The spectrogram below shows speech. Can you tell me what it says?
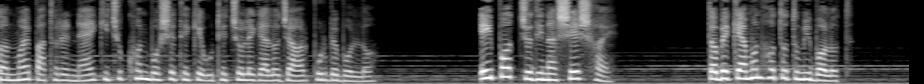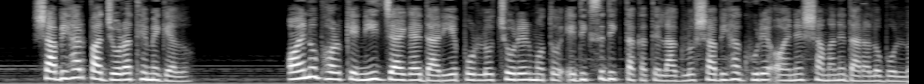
তন্ময় পাথরের ন্যায় কিছুক্ষণ বসে থেকে উঠে চলে গেল, যাওয়ার পূর্বে বলল, এই পথ যদি না শেষ হয়, তবে কেমন হতো তুমি বলত? সাবিহার পা জোড়া থেমে গেল। অয়ন ভরকে নিজ জায়গায় দাঁড়িয়ে পড়ল, চোরের মতো এদিক সেদিক তাকাতে লাগল। সাবিহা ঘুরে অয়নের সামানে দাঁড়াল, বলল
